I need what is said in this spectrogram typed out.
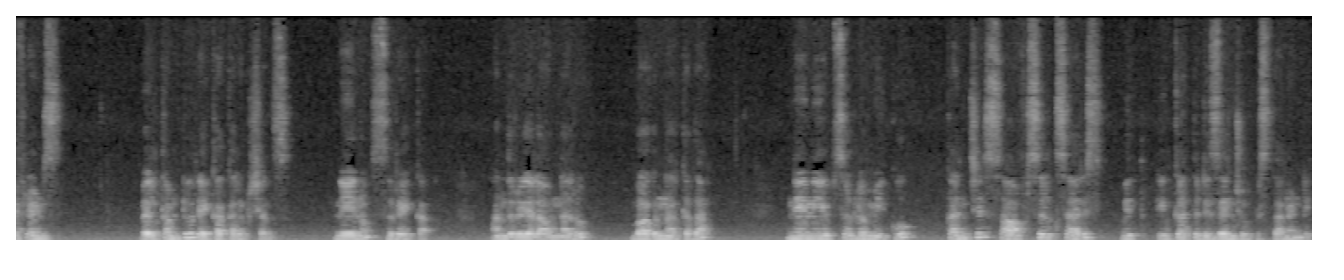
Hi friends. Welcome to Rekha collections. నేను సురేఖ. అందరూ ఎలా ఉన్నారు? బాగున్నారు కదా? నేను ఈ ఎపిసోడ్లో మీకు Kanchi soft silk saris with ikat design చూపిస్తానండి.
